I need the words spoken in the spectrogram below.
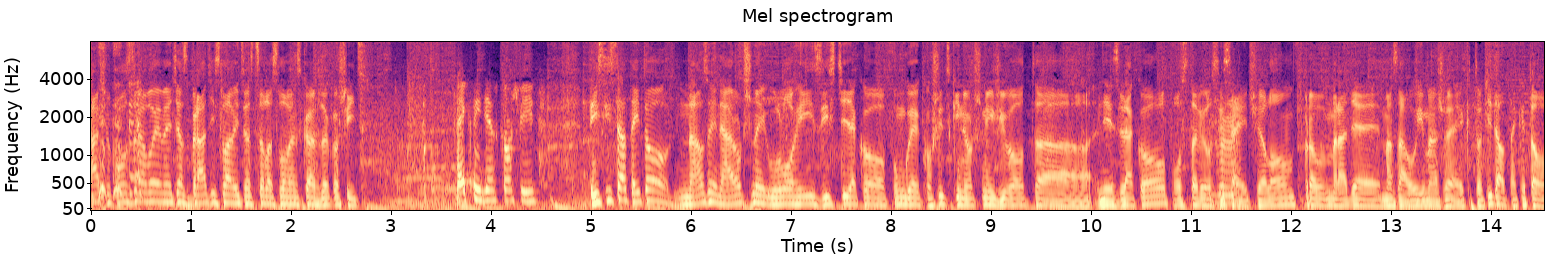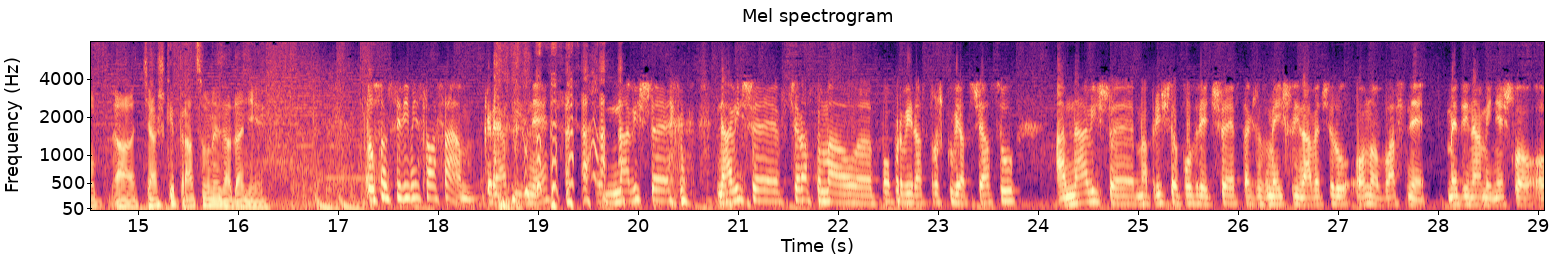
Máčo, pozdravujeme ťa z Bratislavy cez celé Slovensko až do Košíc. Pekný deň z Košíc. Ty si sa tejto naozaj náročnej úlohy zistiť, ako funguje košický nočný život nezľakol, postavil mm-hmm. si sa jej čelom. V prvom rade ma zaujíma, že kto ti dal takéto uh, ťažké pracovné zadanie? To som si vymyslel sám, kreatívne. navyše, navyše, včera som mal e, poprvý raz trošku viac času a navyše ma prišiel pozrieť šéf, takže sme išli na večeru. Ono vlastne medzi nami nešlo o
